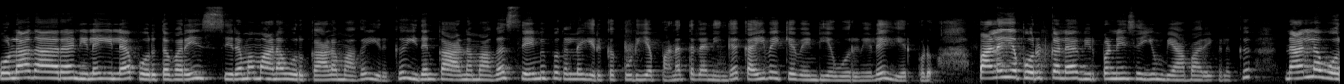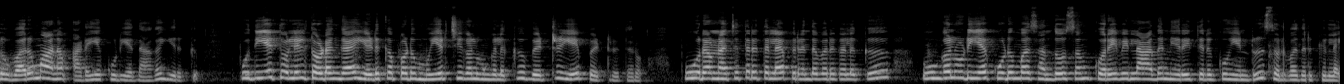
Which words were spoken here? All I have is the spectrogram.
பொருளாதார நிலையில் பொறுத்தவரை சிரமமான ஒரு காலமாக இருக்குது இதன் காரணமாக சேமிப்புகளில் இருக்கக்கூடிய பணத்தில் நீங்கள் கை வைக்க வேண்டிய ஒரு நிலை ஏற்படும். பழைய பொருட்களை விற்பனை செய்யும் வியாபாரிகளுக்கு நல்ல ஒரு வருமானம் அடையக்கூடியதாக இருக்குது புதிய தொழில் தொடங்க எடுக்கப்படும் முயற்சிகள் உங்களுக்கு வெற்றியை பெற்றுத்தரும். பூரம் நட்சத்திரத்தில் பிறந்தவர்களுக்கு உங்களுடைய குடும்ப சந்தோஷம் குறைவில்லாத நிறைத்திருக்கும் என்று சொல்வதற்கில்லை.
